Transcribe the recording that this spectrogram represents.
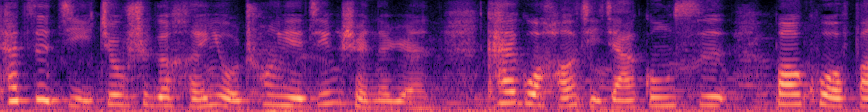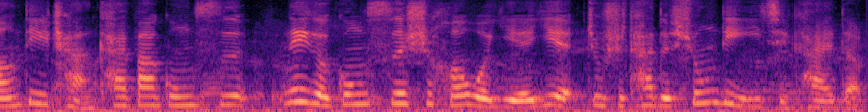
他自己就是个很有创业精神的人，开过好几家公司，包括房地产开发公司。那个公司是和我爷爷，就是他的兄弟一起开的。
